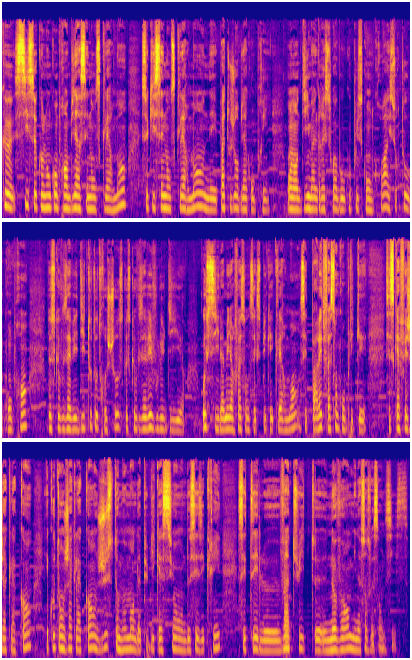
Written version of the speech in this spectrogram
que si ce que l'on comprend bien s'énonce clairement, ce qui s'énonce clairement n'est pas toujours bien compris. On en dit malgré soi beaucoup plus qu'on ne croit et surtout on comprend de ce que vous avez dit tout autre chose que ce que vous avez voulu dire. Aussi, la meilleure façon de s'expliquer clairement, c'est de parler de façon compliquée. C'est ce qu'a fait Jacques Lacan. Écoutons Jacques Lacan juste au moment de la publication de ses écrits. C'était le 28 novembre 1966.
